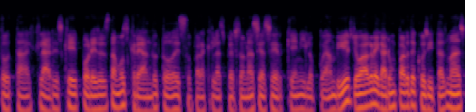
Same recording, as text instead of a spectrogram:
Total, claro, es que por eso estamos creando todo esto, para que las personas se acerquen y lo puedan vivir. Yo voy a agregar un par de cositas más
